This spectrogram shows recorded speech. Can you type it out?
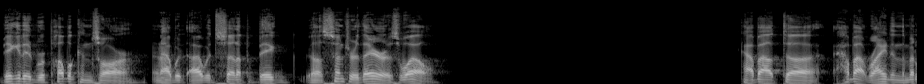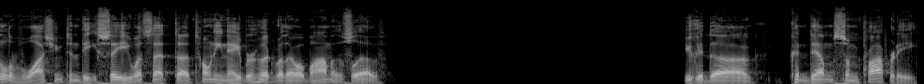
bigoted Republicans are, and I would I would set up a big uh, center there as well. How about uh, how about right in the middle of Washington D.C.? What's that uh, Tony neighborhood where the Obamas live? You could uh, condemn some property,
